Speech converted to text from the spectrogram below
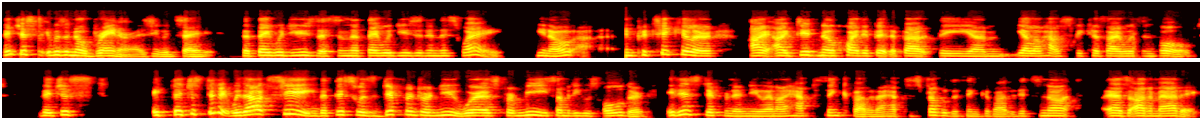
it just it was a no-brainer as you would say that they would use this and that they would use it in this way you know uh, in particular I, I did know quite a bit about the um, Yellow House because I was involved. They just it, they just did it without seeing that this was different or new. Whereas for me, somebody who's older, it is different and new, and I have to think about it. I have to struggle to think about it. It's not as automatic.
